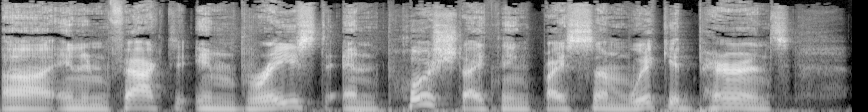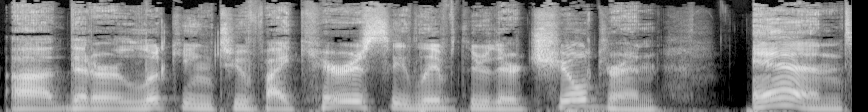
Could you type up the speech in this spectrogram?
uh, and in fact embraced and pushed, I think, by some wicked parents uh, that are looking to vicariously live through their children. And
